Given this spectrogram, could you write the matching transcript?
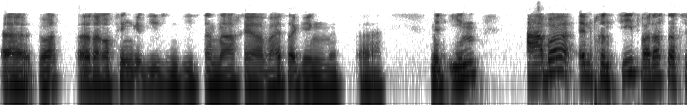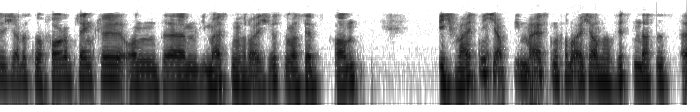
Äh, du hast äh, darauf hingewiesen, wie es dann nachher weiterging mit, äh, mit ihm. Aber im Prinzip war das natürlich alles nur Vorgeplänkel und ähm, die meisten von euch wissen, was jetzt kommt. Ich weiß nicht, ob die meisten von euch auch noch wissen, dass es äh,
